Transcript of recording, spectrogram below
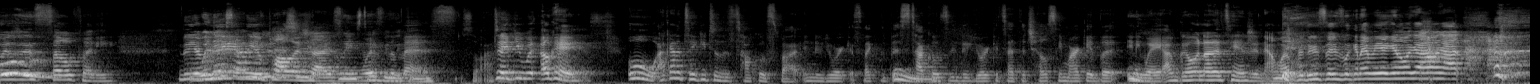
was just so funny. The When next time immediately you do that shit, apologizing was the mess. So I Take you with okay. Ooh, I gotta take you to this taco spot in New York. It's like the best Ooh. tacos in New York. It's at the Chelsea Market. But anyway, I'm going on a tangent now. My producer's looking at me again. Oh my god! Oh my god!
